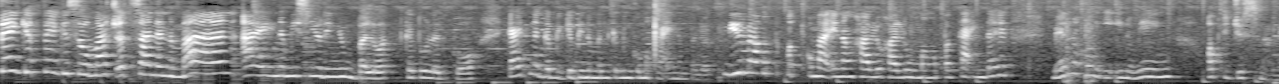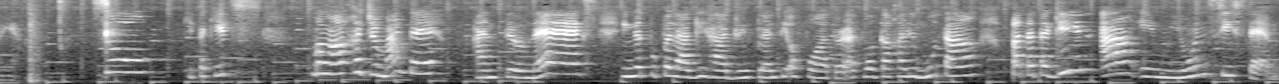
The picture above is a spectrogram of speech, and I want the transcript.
Thank you, thank you so much. At sana naman ay na-miss nyo rin yung balot katulad ko. Kahit na gabi-gabi naman kaming kumakain ng balot. Hindi naman ako takot kumain ng halo-halong mga pagkain dahil meron akong iinuming opti juice mamaya. So, kita-kits, mga kadyamante. Until next, ingat po palagi ha, drink plenty of water at huwag kakalimutang patatagin ang immune system.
